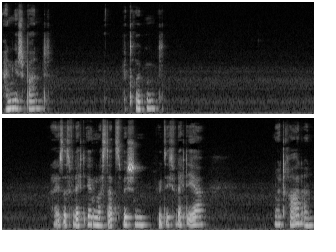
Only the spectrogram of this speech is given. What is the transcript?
angespannt? Bedrückend? Oder ist es vielleicht irgendwas dazwischen? Fühlt sich vielleicht eher neutral an?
